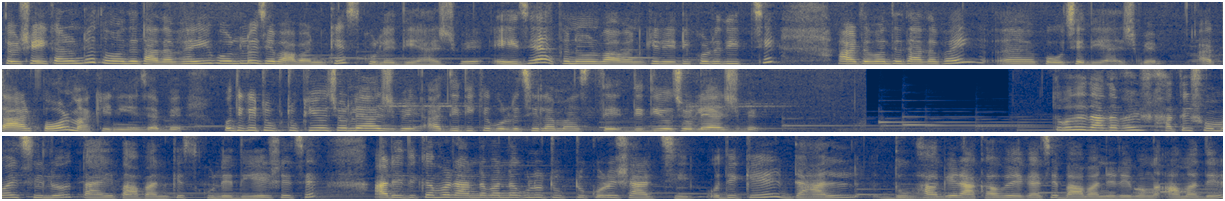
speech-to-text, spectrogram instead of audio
তো সেই কারণে তোমাদের দাদাভাই বলল যে বাবানকে স্কুলে দিয়ে আসবে। এই যে এখন আমার বাবানকে রেডি করে দিচ্ছি আর তোমাদের দাদাভাই পৌঁছে দিয়ে আসবে। আর তারপর মাকে নিয়ে যাবে। ওদিকে টুকটুকিও চলে আসবে। আর দিদিকে বলেছিলাম আসতে, দিদিও চলে আসবে। তোমাদের দাদাভাইয়ের হাতে সময় ছিল, তাই বাবানকে স্কুলে দিয়ে এসেছে। আর এদিকে আমার রান্নাবান্নাগুলো টুকটুক করে সারছি। ওদিকে ডাল দুভাগে রাখা হয়ে গেছে বাবানের এবং আমাদের।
